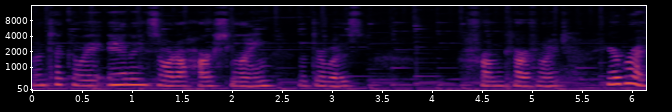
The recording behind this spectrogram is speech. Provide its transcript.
And take away any sort of harsh line that there was from out your brow.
